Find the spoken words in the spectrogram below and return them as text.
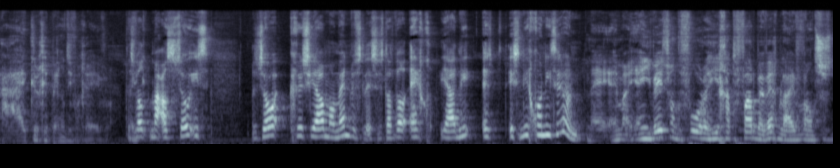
ja ik kun geen penalty van geven. Dus wel, maar als zoiets zo cruciaal moment beslist, is dat wel echt, ja, niet, is, is niet gewoon niet te doen. Nee, en, maar, en je weet van tevoren, hier gaat de VAR bij wegblijven, want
